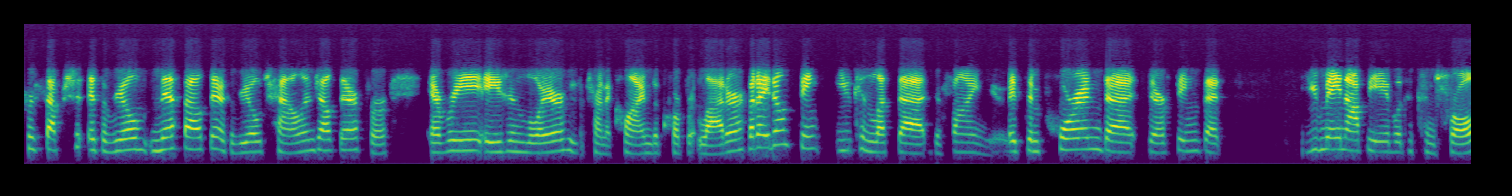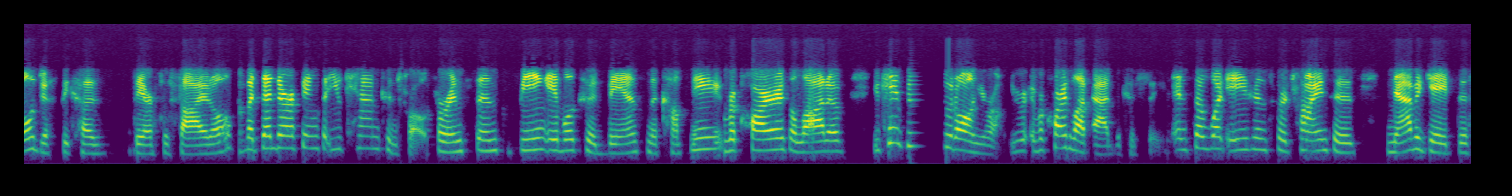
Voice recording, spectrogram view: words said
perception. It's a real myth out there. It's a real challenge out there for every Asian lawyer who's trying to climb the corporate ladder. But I don't think you can let that define you. It's important that there are things that you may not be able to control just because they're societal. But then there are things that you can control. For instance, being able to advance in a company requires a lot of, you can't do it all on your own. It requires a lot of advocacy. And so, what Asians were trying to navigate this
